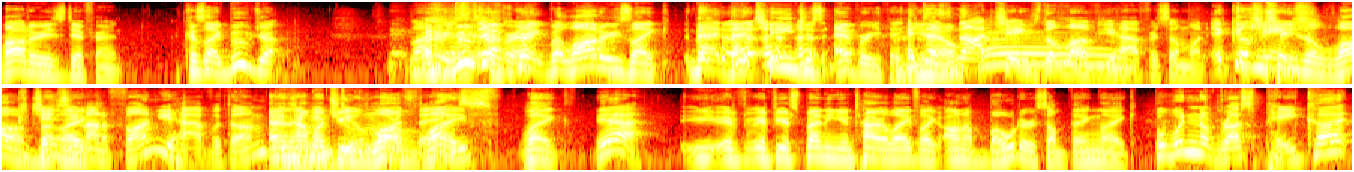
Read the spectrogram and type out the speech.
Lottery's different because like boob job. Lottery's Boob job's different. great, but lottery's like that. That changes everything. It does know? not change the love you have for someone. It could Doesn't change the love, could but, change the like- amount of fun you have with them, and how can much you love things. life. Like Yeah. If if you're spending your entire life like on a boat or something, like But wouldn't a Russ pay cut?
